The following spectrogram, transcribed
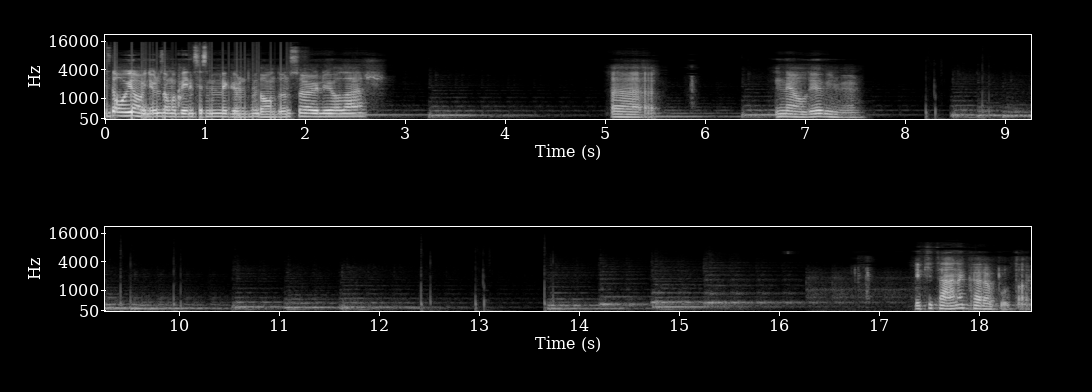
Biz de oyun oynuyoruz ama benim sesimin ve görüntümün donduğunu söylüyorlar. Ee, ne oluyor bilmiyorum. İki tane kara buğday.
